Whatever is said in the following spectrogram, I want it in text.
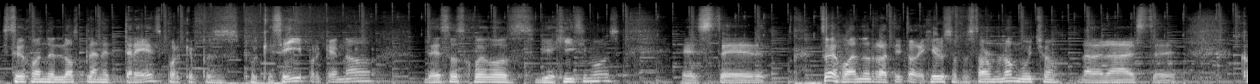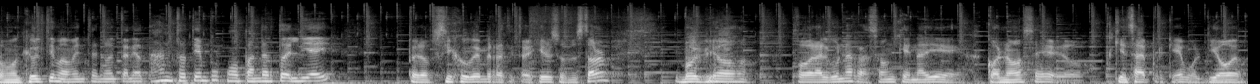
Estoy jugando el Lost Planet 3 porque, pues, porque sí, porque no. De esos juegos viejísimos. Este, estuve jugando un ratito de Heroes of Storm, no mucho, la verdad, este, como que últimamente no he tenido tanto tiempo como para andar todo el día ahí. Pero sí jugué mi ratito de Heroes of the Storm. Volvió por alguna razón que nadie conoce o quién sabe por qué. Volvió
